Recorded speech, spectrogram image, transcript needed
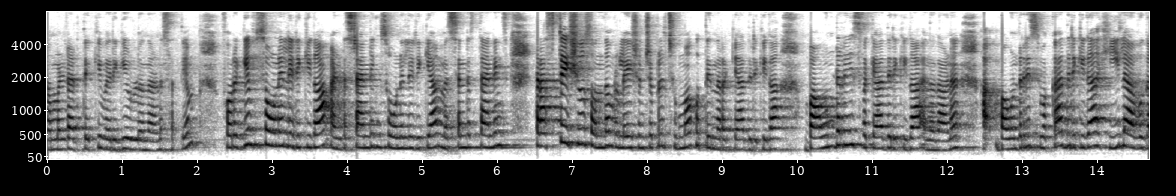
നമ്മളുടെ അടുത്തേക്ക് വരികയുള്ളൂ എന്നാണ് സത്യം. ഫോർഗിവ് സോണിലിരിക്കുക അണ്ടർസ്റ്റാൻഡിങ് സോണിലിരിക്കുക മിസ്അണ്ടർസ്റ്റാൻഡിങ്സ് ട്രസ്റ്റ് ഇഷ്യൂ സ്വന്തം റിലേഷൻഷിപ്പിൽ ചുമ്മാ കുത്തി നിറയ്ക്കാതിരിക്കുക ബൗണ്ടറീസ് വെക്കാതിരിക്കുക എന്നതാണ്. ബൗണ്ടറീസ് വെക്കാതിരിക്കുക ഹീലാവുക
